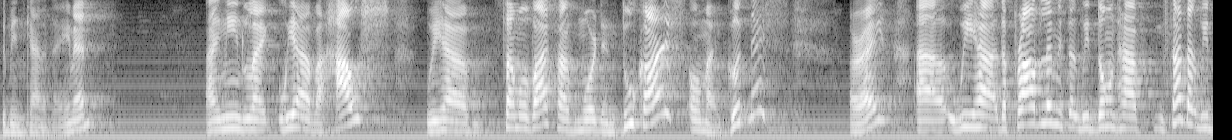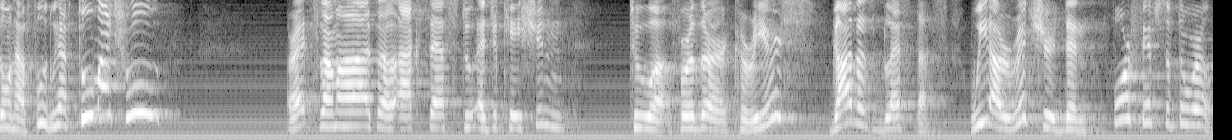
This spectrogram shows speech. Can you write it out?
to be in Canada. Amen? I mean, like, we have a house. We have, some of us have more than two cars. Oh my goodness. All right? Uh, we have, the problem is that we don't have, it's not that we don't have food, we have too much food. All right? Some of us have access to education to uh, further our careers. God has blessed us. We are richer than four fifths of the world.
